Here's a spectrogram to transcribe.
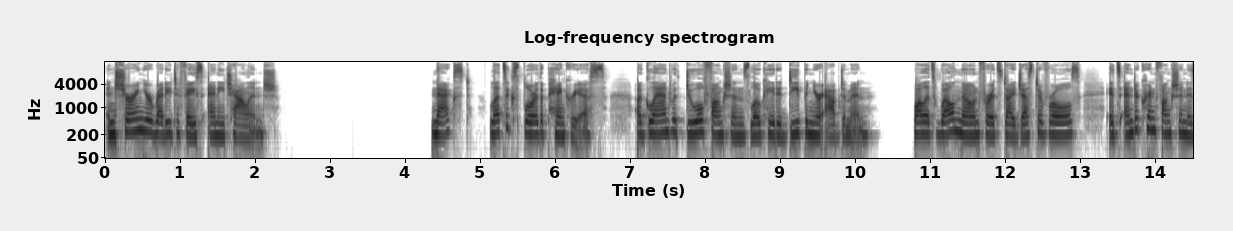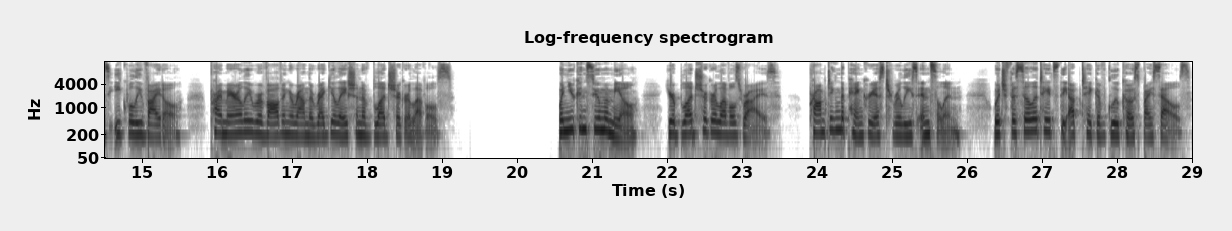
ensuring you're ready to face any challenge. Next, let's explore the pancreas, a gland with dual functions located deep in your abdomen. While it's well known for its digestive roles, its endocrine function is equally vital, primarily revolving around the regulation of blood sugar levels. When you consume a meal, your blood sugar levels rise, prompting the pancreas to release insulin, which facilitates the uptake of glucose by cells,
